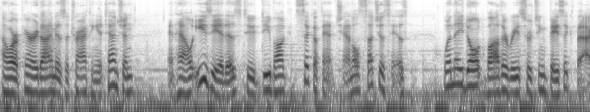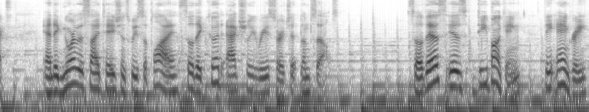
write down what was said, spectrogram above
how our paradigm is attracting attention, and how easy it is to debunk sycophant channels such as his when they don't bother researching basic facts and ignore the citations we supply so they could actually research it themselves. So this is debunking the angry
